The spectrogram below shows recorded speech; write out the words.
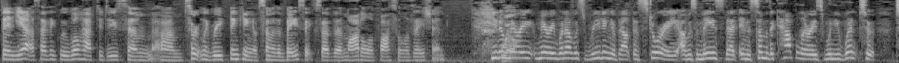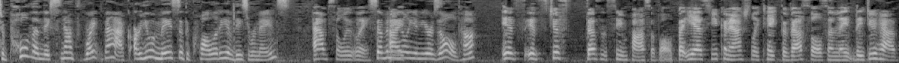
then yes, I think we will have to do some, um, certainly rethinking of some of the basics of the model of fossilization. You know, Well- Mary, Mary, when I was reading about this story, I was amazed that in some of the capillaries, when you went to, to pull them, they snapped right back. Are you amazed at the quality of these remains? Absolutely. Seventy I- million years old, huh? It's it's just doesn't seem possible. But yes, you can actually take the vessels, and they they do have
